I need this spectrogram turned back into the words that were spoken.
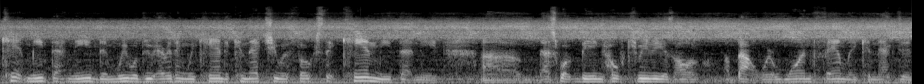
can't meet that need, then we will do everything we can to connect you with folks that can meet that need. Um, that's what being Hope Community is all about. We're one family connected.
